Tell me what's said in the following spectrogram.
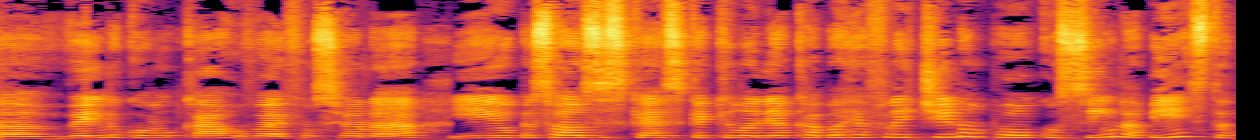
peça, vendo como o carro vai funcionar. E o pessoal se esquece que aquilo ali acaba refletindo um pouco, sim, na pista,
